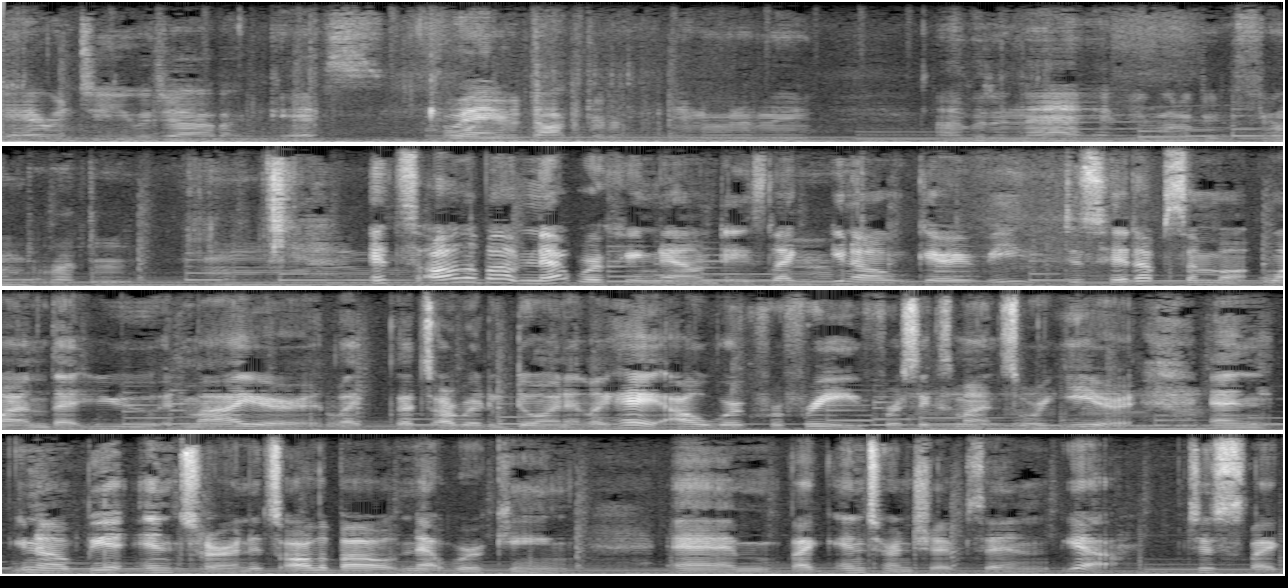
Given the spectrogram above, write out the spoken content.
guarantee you a job, I guess. A lawyer, Right. doctor, you know what I mean? Other than that, if you want to be a film director, mm, It's all about networking nowadays. Like, Yeah. you know, Gary Vee, just hit up someone that you admire, like that's already doing it. Like, hey, I'll work for free for six months or a year. And, you know, be an intern. It's all about networking and like internships and, yeah, just like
